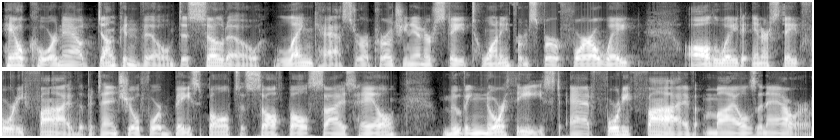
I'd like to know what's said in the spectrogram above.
Hail core now Duncanville, DeSoto, Lancaster approaching Interstate 20 from Spur 408 all the way to Interstate 45. The potential for baseball to softball size hail moving northeast at 45 miles an hour.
